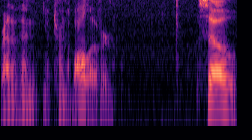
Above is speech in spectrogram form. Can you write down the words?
rather than you know, turn the ball over. So,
